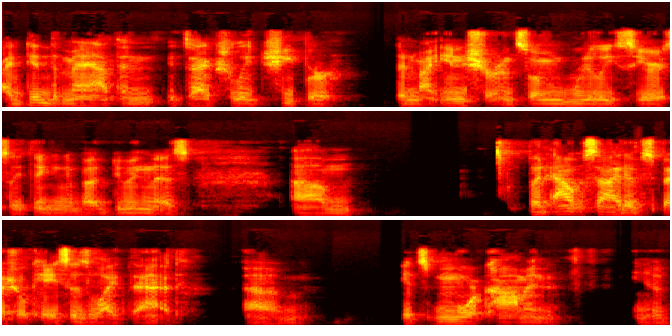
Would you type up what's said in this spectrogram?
I did the math, and it's actually cheaper than my insurance. So I'm really seriously thinking about doing this. Um, but outside of special cases like that, um, it's more common, you know,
